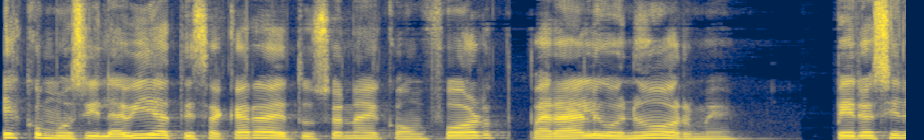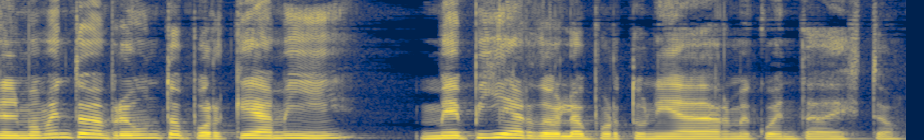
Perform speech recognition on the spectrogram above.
Es como si la vida te sacara de tu zona de confort para algo enorme. Pero si en el momento me pregunto por qué a mí, me pierdo la oportunidad de darme cuenta de esto.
